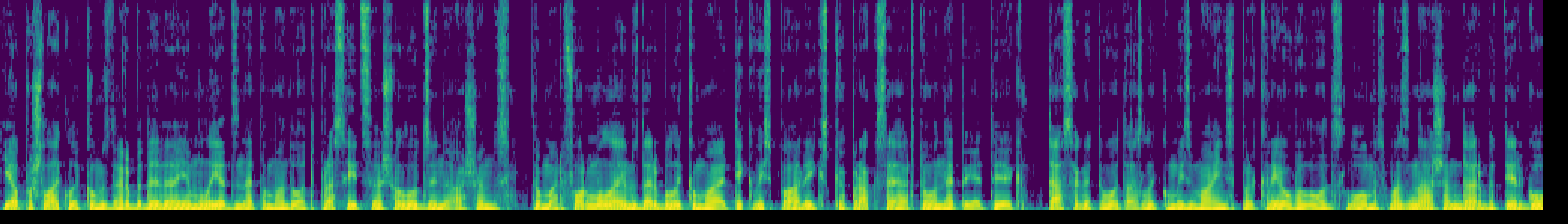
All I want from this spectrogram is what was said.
Jau pašlaik likums darba devējiem liedz nepamatot prasīt svešvalodu zināšanas, tomēr formulējums darba likumā ir tik vispārīgs, ka praksē ar to nepietiek. Tā sagatavotās likuma izmaiņas par krievu valodas lomas mazināšanu darba tirgū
